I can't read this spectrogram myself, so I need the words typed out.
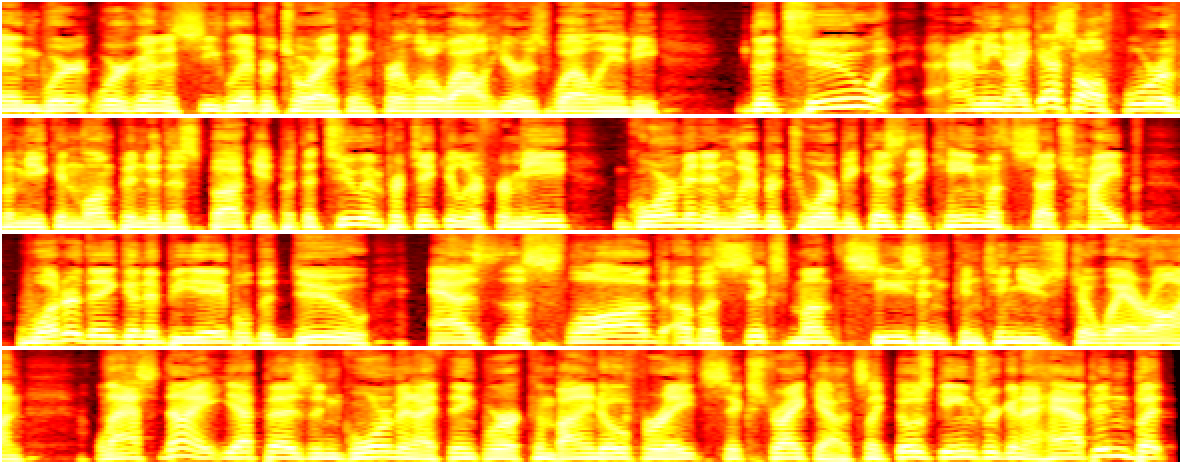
and we're, we're going to see Liberatore, I think, for a little while here as well, Andy. The two, I mean, I guess all four of them you can lump into this bucket, but the two in particular for me, Gorman and Liberatore, because they came with such hype, what are they going to be able to do as the slog of a six month season continues to wear on? Last night, Yepez and Gorman, I think, were a combined 0 for 8, six strikeouts. Like those games are going to happen, but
